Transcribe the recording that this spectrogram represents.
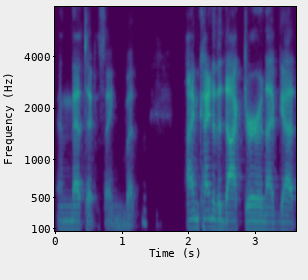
and that type of thing but mm-hmm. i'm kind of the doctor and i've got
